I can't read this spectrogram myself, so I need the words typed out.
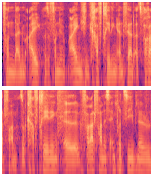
von deinem also von dem eigentlichen Krafttraining entfernt als Fahrradfahren. Also Krafttraining, äh, Fahrradfahren ist ja im Prinzip ne,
